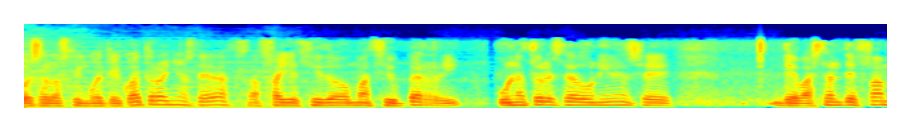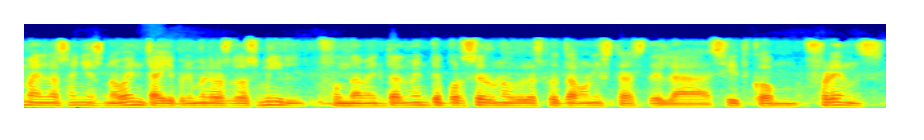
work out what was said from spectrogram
Pues a los 54 años de edad ha fallecido Matthew Perry, un actor estadounidense de bastante fama en los años 90 y primeros 2000, fundamentalmente por ser uno de los protagonistas de la sitcom Friends,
